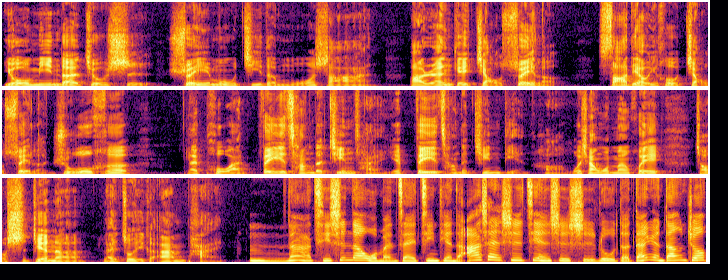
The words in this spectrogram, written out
有名的，就是税木机的谋杀案。把人给搅碎了，杀掉以后搅碎了，如何来破案？非常的精彩，也非常的经典。哈，我想我们会找时间呢来做一个安排。嗯，那其实呢，我们在今天的阿善事件是实录的单元当中，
